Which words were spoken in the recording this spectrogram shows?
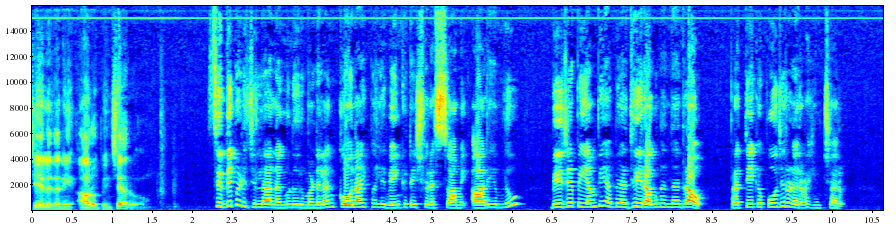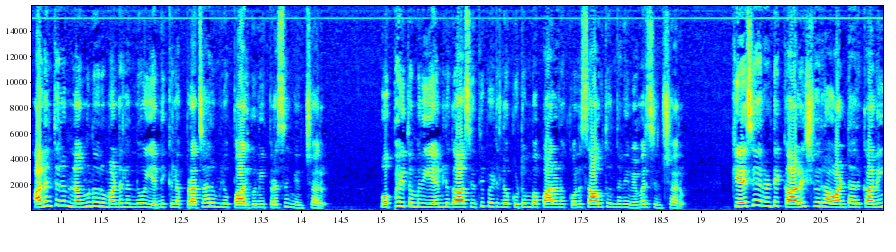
చేయలేదని ఆరోపించారు. సిద్దిపేట జిల్లా నంగునూరు మండలం కోనాయిపల్లి వెంకటేశ్వర స్వామి ఆలయంలో బీజేపీ ఎంపీ అభ్యర్థి రఘునందన్ రావు ప్రత్యేక పూజలు నిర్వహించారు. అనంతరం నంగునూరు మండలంలో ఎన్నికల ప్రచారంలో పాల్గొని ప్రసంగించారు. ముప్పై తొమ్మిది ఏండ్లుగా సిద్దిపేటలో కుటుంబ పాలన కొనసాగుతుందని విమర్శించారు. కేసీఆర్ అంటే కాళేశ్వరరావు అంటారు కానీ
